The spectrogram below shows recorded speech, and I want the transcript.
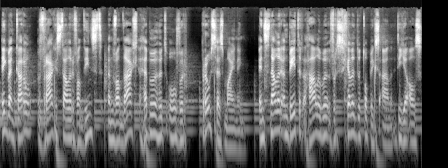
Ik ben Karel, vragensteller van dienst en vandaag hebben we het over process mining. In Sneller en Beter halen we verschillende topics aan die je als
